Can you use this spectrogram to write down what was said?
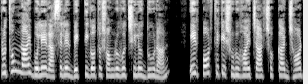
প্রথম নয় বলে রাসেলের ব্যক্তিগত সংগ্রহ ছিল দু রান, এরপর থেকে শুরু হয় চার ছক্কার ঝড়,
